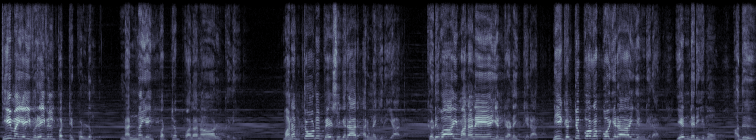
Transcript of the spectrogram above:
தீமையை விரைவில் பற்றி கொள்ளும். நன்மையை பற்ற பல நாள் கழியும். மனத்தோடு பேசுகிறார் அருணகிரியார். கெடுவாய் மனனே என்று அழைக்கிறார். நீ கெட்டுப்போகப் போகிறாய் என்கிறார். ஏன் தெரியுமோ? அது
